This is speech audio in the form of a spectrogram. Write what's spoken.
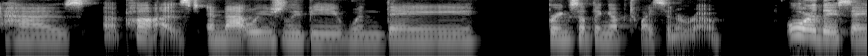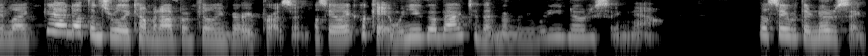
has uh, paused and that will usually be when they bring something up twice in a row or they say like yeah nothing's really coming up. I'm feeling very present. I'll say like okay when you go back to that memory what are you noticing now? They'll say what they're noticing.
